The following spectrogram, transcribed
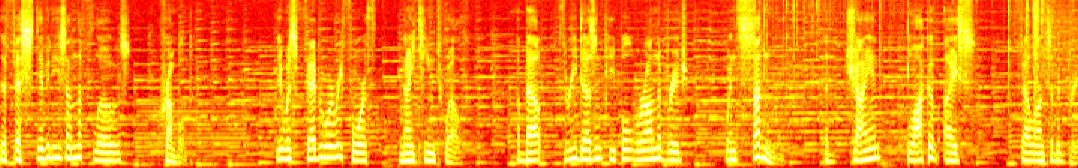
the festivities on the floes crumbled. It was February 4th, 1912. About three dozen people were on the bridge when suddenly a giant block of ice fell onto the bridge.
